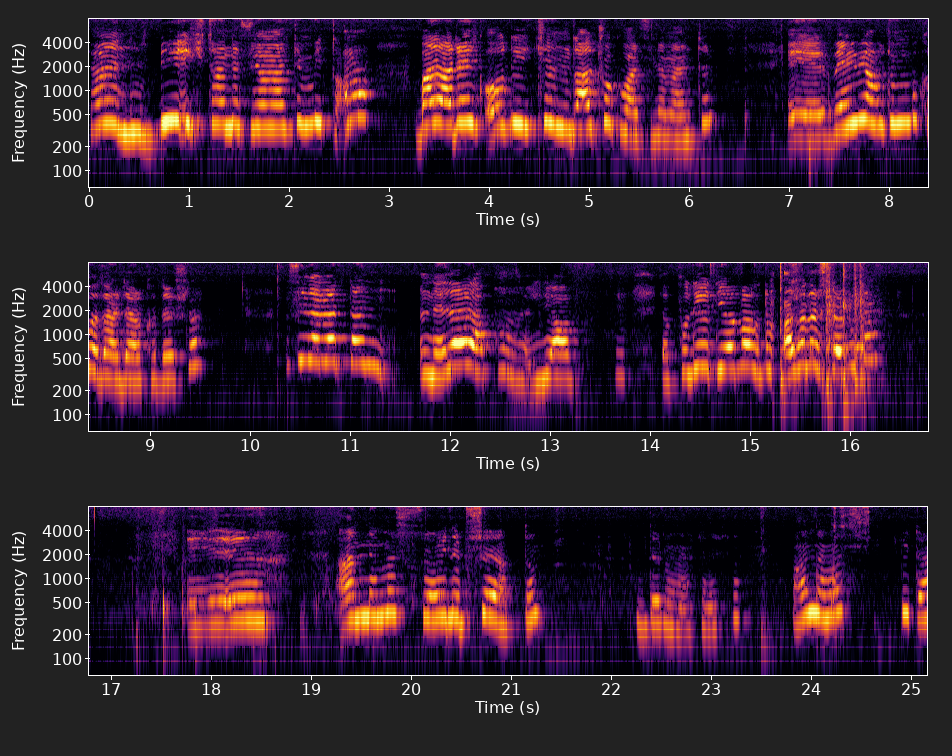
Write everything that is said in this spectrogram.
yani bir iki tane filamentim bitti ama bayağı renk olduğu için daha çok var filamentim. Ee, benim yaptığım bu kadardı arkadaşlar. Filamentten neler yap, yap yapılıyor diye baktım. Arkadaşlar de ee, anneme şöyle bir şey yaptım durun arkadaşlar anneme bir de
